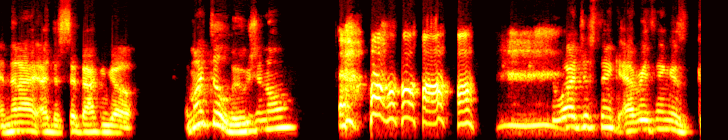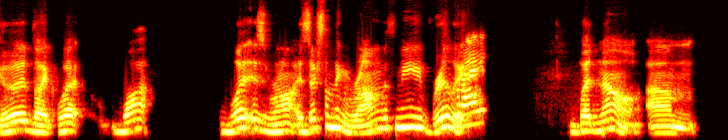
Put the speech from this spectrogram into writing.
and then I, I had to sit back and go am i delusional do I just think everything is good? Like what what what is wrong? Is there something wrong with me? Really? Right. But no. Um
